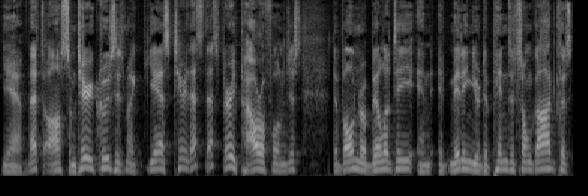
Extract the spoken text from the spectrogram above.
Yeah, that's awesome. Terry Crews is my guest. Terry, that's that's very powerful and just the vulnerability and admitting your dependence on God because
